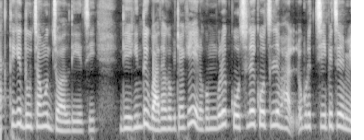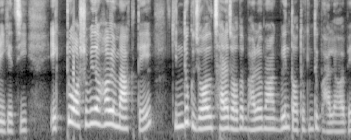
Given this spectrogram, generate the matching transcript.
এক থেকে দু চামচ জল দিয়েছি। দিয়ে কিন্তু বাঁধাকপিটাকে এরকম করে কচলে কচলে ভালো করে চেপে চেপে মেখেছি। একটু অসুবিধা হবে মাখতে, কিন্তু জল ছাড়া যত ভালো মাখবেন তত কিন্তু ভালো হবে।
